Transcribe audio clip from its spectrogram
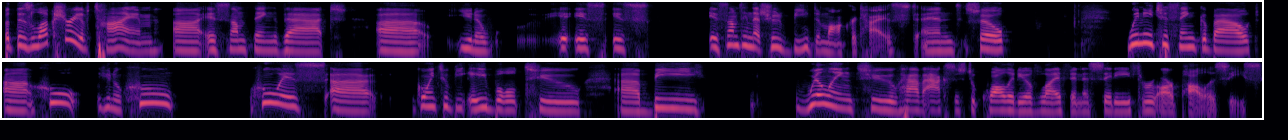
But this luxury of time uh, is something that uh, you know is is is something that should be democratized and so we need to think about uh, who you know who who is uh, going to be able to uh, be willing to have access to quality of life in a city through our policies.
